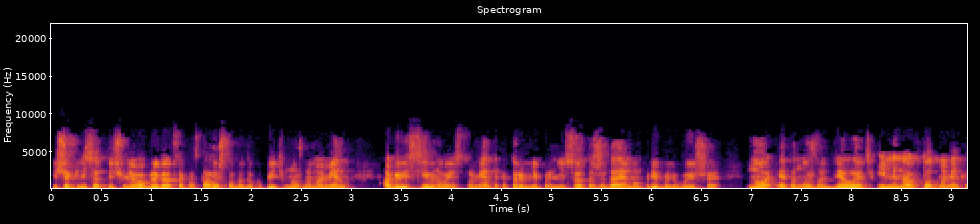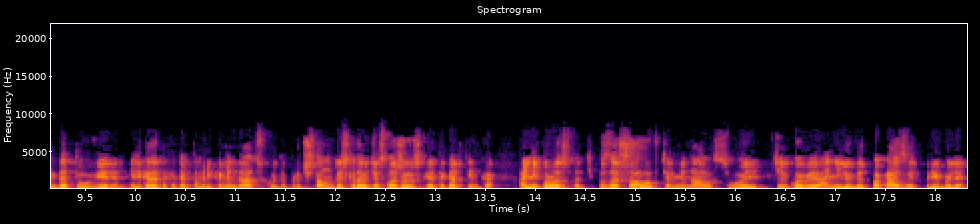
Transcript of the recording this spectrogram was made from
Еще 50 тысяч у меня в облигациях осталось, чтобы докупить в нужный момент агрессивного инструмента, который мне принесет ожидаемую прибыль выше. Но это нужно делать именно в тот момент, когда ты уверен. Или когда ты хотя бы там рекомендацию какую-то прочитал. Ну, то есть, когда у тебя сложилась какая-то картинка, а не просто, типа, зашел в терминал свой. В Тинькове они любят показывать прибыли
